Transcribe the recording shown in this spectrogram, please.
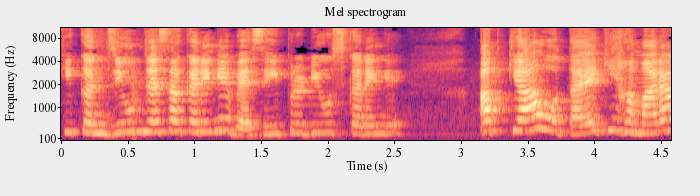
कि कंज्यूम जैसा करेंगे, वैसे ही प्रोड्यूस करेंगे। अब क्या होता है कि हमारा,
